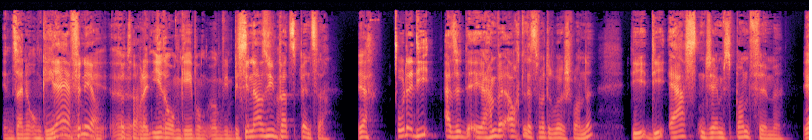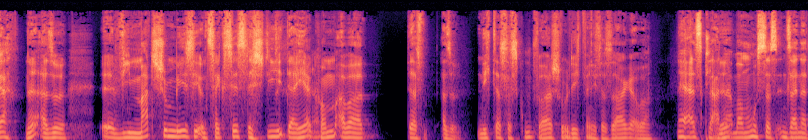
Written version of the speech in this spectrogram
in seine Umgebung. Ja, ja, finde ich auch. Äh, oder in ihre Umgebung irgendwie ein bisschen. Genauso wie Bud Spencer. Ja. Oder die, also äh, haben wir auch letztes Mal drüber gesprochen, ne? Die, die ersten James Bond-Filme. Ja. Ne? Also äh, wie macho-mäßig und sexistisch die daherkommen, aber das, also nicht, dass das gut war, entschuldigt, wenn ich das sage, aber. Ja, ist klar, Ne? ne? aber man muss das in seiner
